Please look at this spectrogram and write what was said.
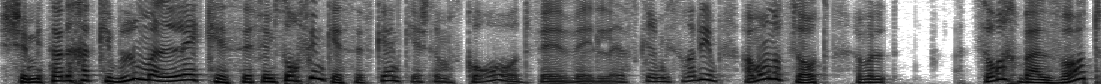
שמצד אחד קיבלו מלא כסף, הם שורפים כסף, כן? כי יש להם משכורות ולהזכיר משרדים, המון הוצאות, אבל הצורך בהלוואות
